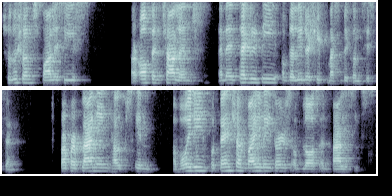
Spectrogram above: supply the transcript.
solutions policies are often challenged and the integrity of the leadership must be consistent. Proper planning helps in avoiding potential violators of laws and policies.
